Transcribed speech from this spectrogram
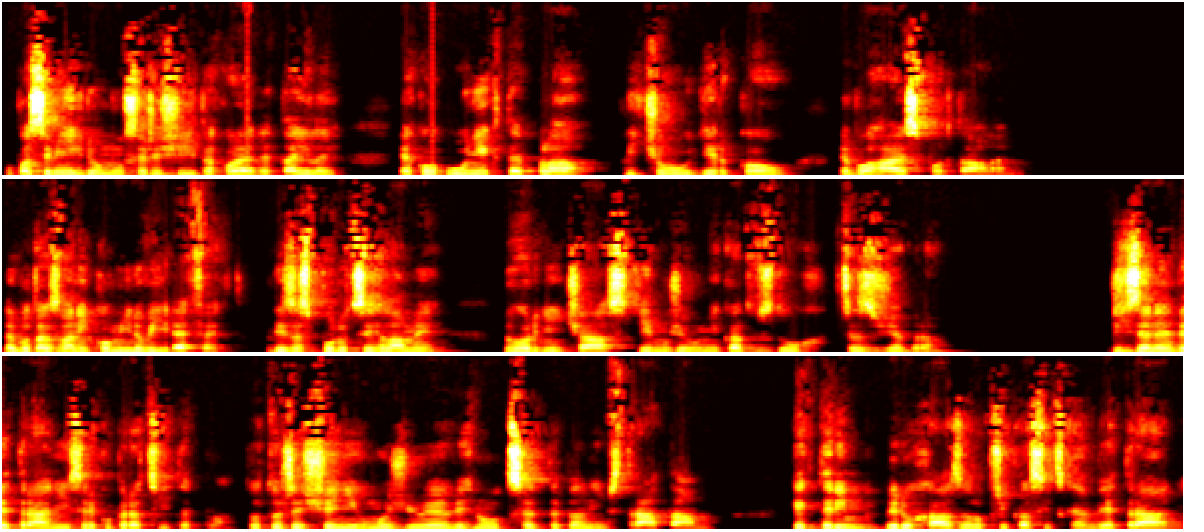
U pasivních domů se řeší takové detaily jako únik tepla klíčovou dírkou nebo HS portálem. Nebo tzv. komínový efekt, kdy ze spodu cihlami do horní části může unikat vzduch přes žebra. Řízené větrání s rekuperací tepla. Toto řešení umožňuje vyhnout se tepelným ztrátám, ke kterým by docházelo při klasickém větrání.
